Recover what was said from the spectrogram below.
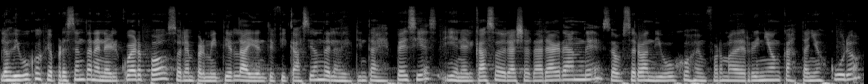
Los dibujos que presentan en el cuerpo suelen permitir la identificación de las distintas especies y en el caso de la yarara grande se observan dibujos en forma de riñón castaño oscuro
